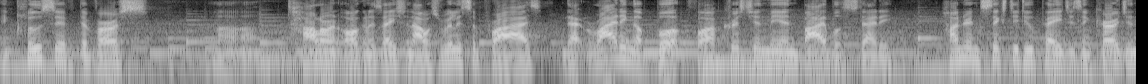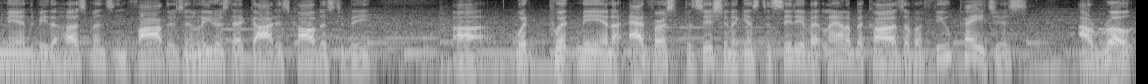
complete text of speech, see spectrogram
inclusive, diverse, uh, tolerant organization, I was really surprised that writing a book for a Christian men Bible study, 162 pages encouraging men to be the husbands and fathers and leaders that God has called us to be, uh, would put me in an adverse position against the city of Atlanta because of a few pages I wrote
